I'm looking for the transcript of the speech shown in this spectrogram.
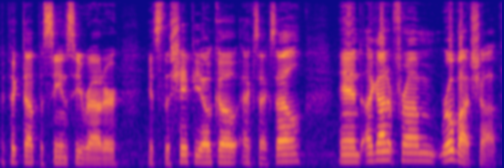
I picked up a CNC router. It's the Shapeoko XXL and I got it from Robot Shop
